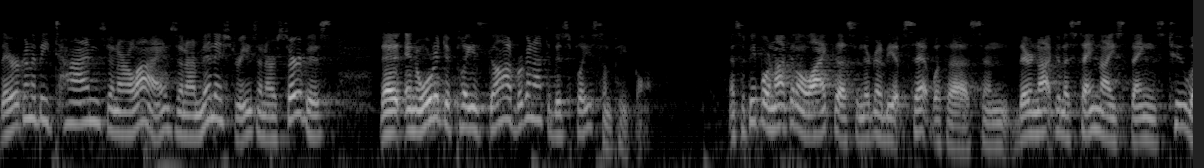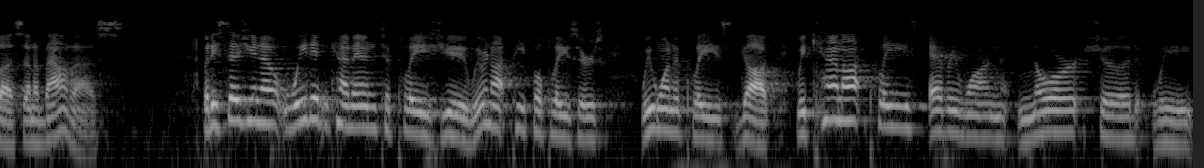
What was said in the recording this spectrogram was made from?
there are going to be times in our lives, in our ministries, in our service, that in order to please God, we're going to have to displease some people. And so people are not going to like us and they're going to be upset with us and they're not going to say nice things to us and about us. But he says, you know, we didn't come in to please you. We're not people pleasers. We want to please God. We cannot please everyone, nor should we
